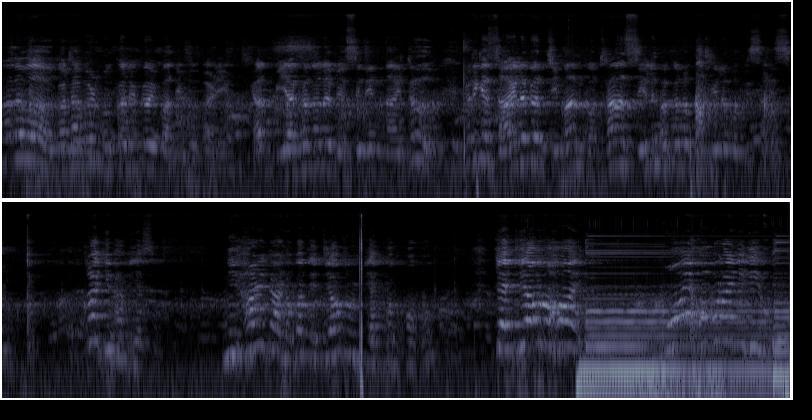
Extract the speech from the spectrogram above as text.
ভাল হ'ব, কথাবোৰ মুকলিকৈ পাতিব পাৰিম কাৰণ বিয়াখনলৈ বেছি দিন নাইতো গতিকে যাৰ লগত যিমান কথা আছিল সকলো পাতি ল'ব বিচাৰিছো তই কি ভাবি আছ নিহাৰিকাৰ লগত এতিয়াও তোৰ বিয়াখন হ'ব কেতিয়াও নহয় মই হ'বলৈ নিদিওঁ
